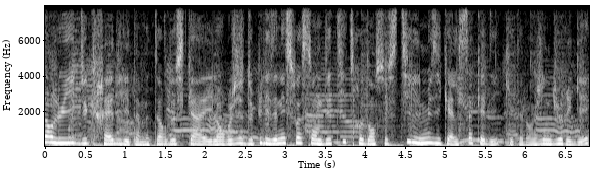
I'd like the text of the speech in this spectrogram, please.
Alors lui, Ducred, il est amateur de ska il enregistre depuis les années 60 des titres dans ce style musical saccadé qui est à l'origine du reggae.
